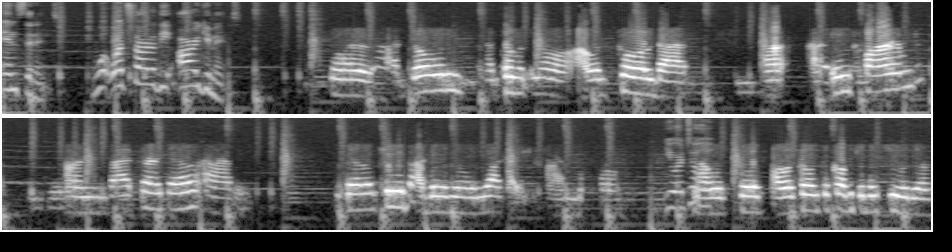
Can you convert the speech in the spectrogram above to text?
incident? What what started the argument? Well, I don't, I don't know. I was told that I, I informed on Vybz Kartel and the truth, I didn't know what I informed about. You were told. I was told I was told to come to the studio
